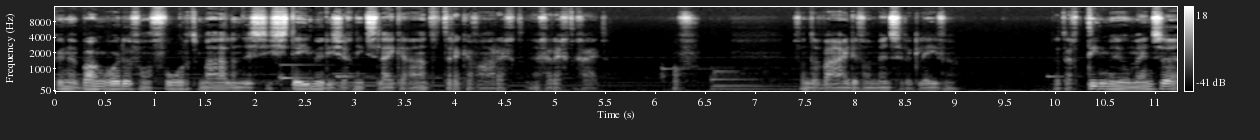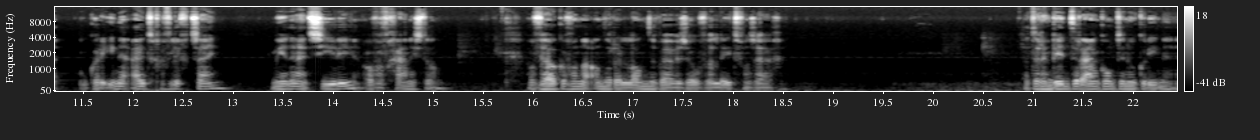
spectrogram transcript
Kunnen bang worden van voortmalende systemen die zich niets lijken aan te trekken van recht en gerechtigheid. Of van de waarde van menselijk leven. Dat er 10 miljoen mensen Oekraïne uitgevlucht zijn, meer dan uit Syrië of Afghanistan. Of welke van de andere landen waar we zoveel leed van zagen. Dat er een winter aankomt in Oekraïne.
